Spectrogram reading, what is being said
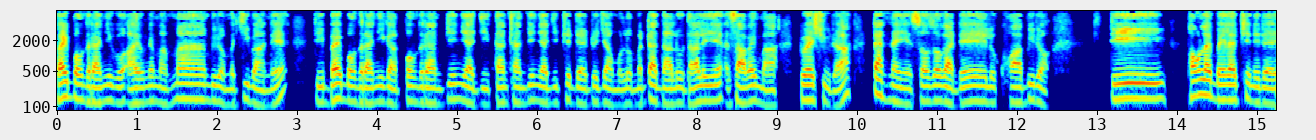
ဘိုက်ပုံတရံကြီးကိုအာယုန်ထဲမှာမှန်းပြီးတော့မကြည့်ပါနဲ့ဒီဘိုက်ပုံတရံကြီးကပုံတရံပညာကြီးတန်ထန်ပညာကြီးဖြစ်တဲ့အတွက်ကြောင့်မလို့မတတ်တာလို့ဒါလေးရင်အစာဘိုက်မှာတွဲရှူတာတတ်နိုင်ရင်စောစောကတည်းလို့ခွာပြီးတော့ဒီဖောင်းလိုက်ပင်လိုက်ဖြစ်နေတဲ့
